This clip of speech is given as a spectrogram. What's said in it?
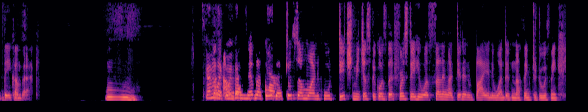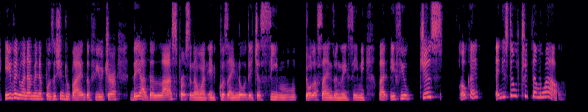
they come back. Mm. It's kind of like going I back. never go back to someone who ditched me just because that first day he was selling, I didn't buy anyone, did nothing to do with me. Even when I'm in a position to buy in the future, they are the last person I want in because I know they just see dollar signs when they see me. But if you just, okay, and you still treat them well,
